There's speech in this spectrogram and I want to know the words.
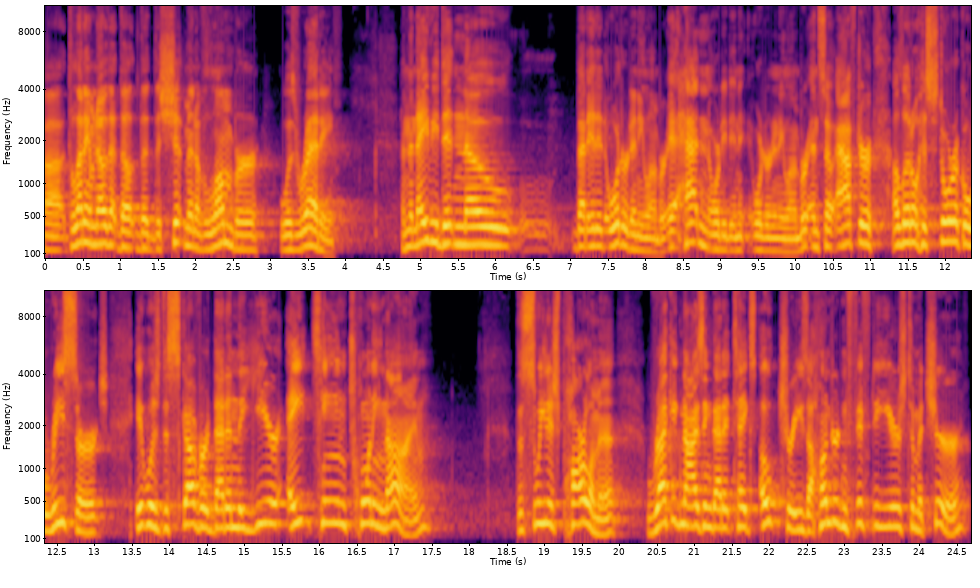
uh, to letting them know that the, the, the shipment of lumber was ready. And the Navy didn't know that it had ordered any lumber. It hadn't ordered any, ordered any lumber. And so, after a little historical research, it was discovered that in the year 1829, the Swedish parliament, recognizing that it takes oak trees 150 years to mature,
